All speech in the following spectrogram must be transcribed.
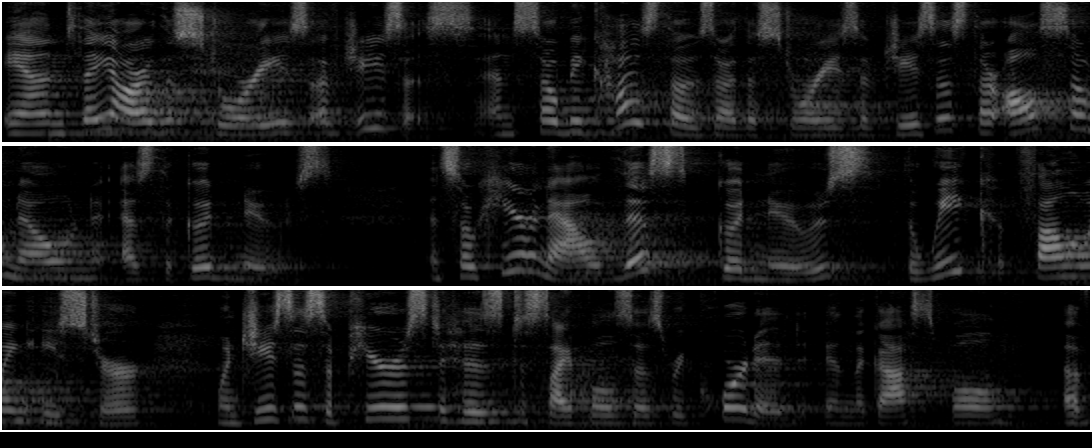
and they are the stories of Jesus. And so, because those are the stories of Jesus, they're also known as the good news. And so, here now, this good news, the week following Easter, when Jesus appears to his disciples as recorded in the Gospel of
